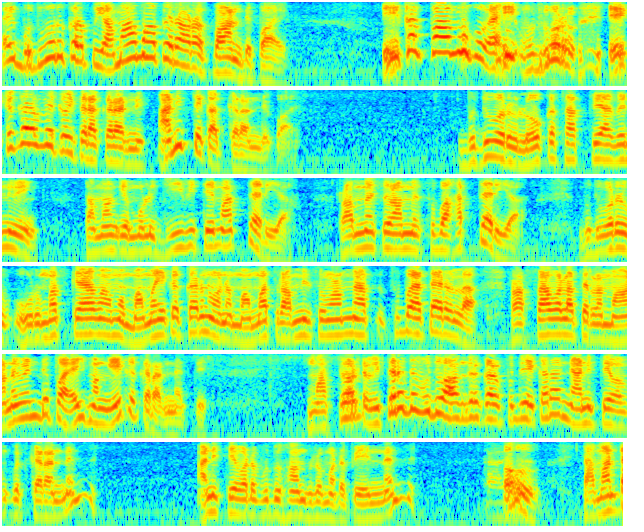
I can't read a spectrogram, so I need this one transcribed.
ඇයි බුදුවරු කරපු යමාමා පෙර ආරත් පාන්න එපායි. ඒකත් පාමුකෝ. ඇයි බුදුවරු ඒක කරපු එක විතරක් කරන්නේ. අනිත් එකත් කරන්න එපායි. බුදුවරු ලෝක සත්‍යය වෙනුවෙන් තමන්ගේ මුළු ජීවිතේම අත්හැරියා. රම්මේ සුරම්මේ සුබ හත්තරියා. බුදුවරු උරුමත් කෑවම මම ඒක කරනවා නම් මමත් රම්මේ සුරම්මේ සුබ අතරලා රස්සාවල අතරලා මාන වෙන්න එපා. ඇයි මං ඒක කරන්නේ නැත්තේ? මස් වලට විතරද බුදුහාමුදුර කරපු දේ කරන්නේ අනිත් ඒවා මොකද කරන්නේ නැද්ද? අනිත් ඒවට බුදුහාමුදුර මට පේන්නේ නැද්ද? ඔව්. Tamanට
